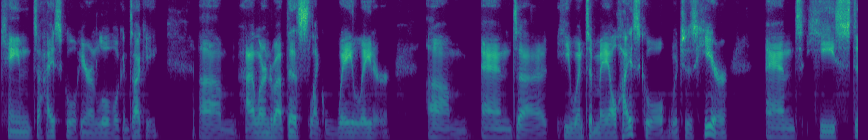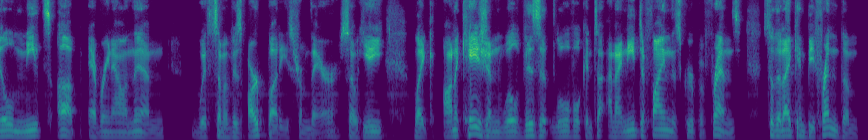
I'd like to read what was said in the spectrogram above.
came to high school here in Louisville, Kentucky. Um, I learned about this like way later. Um, and uh, he went to Male High School, which is here, and he still meets up every now and then with some of his art buddies from there. So he like on occasion will visit Louisville, Kentucky, and I need to find this group of friends so that I can befriend them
